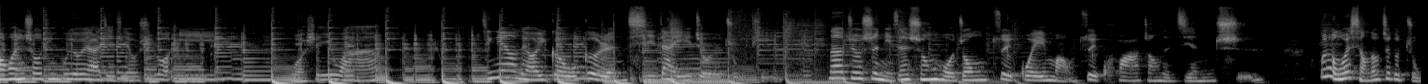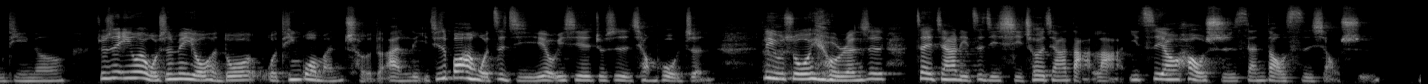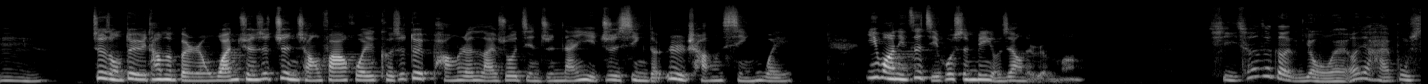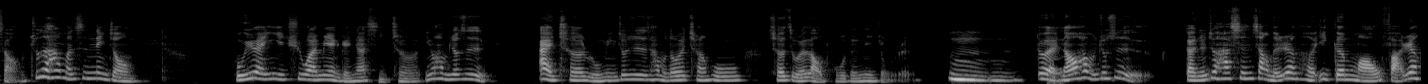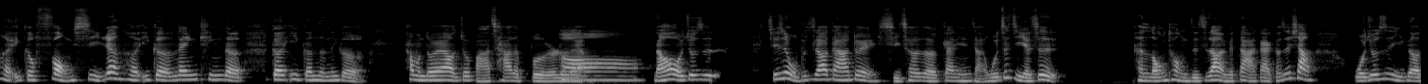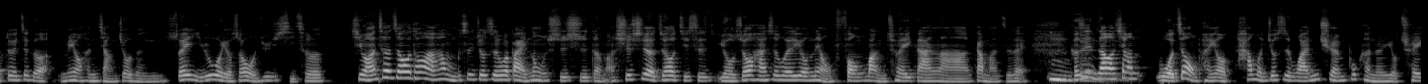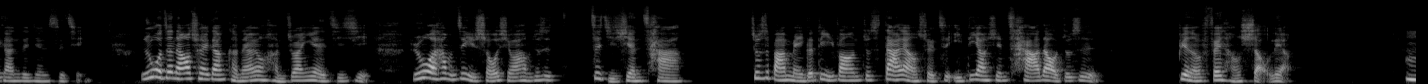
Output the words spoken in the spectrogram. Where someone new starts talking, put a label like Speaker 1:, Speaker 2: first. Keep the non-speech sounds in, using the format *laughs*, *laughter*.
Speaker 1: 好，欢迎收听不优雅姐姐，我是洛伊，
Speaker 2: 我是伊娃。
Speaker 1: 今天要聊一个我个人期待已久的主题，那就是你在生活中最龟毛、最夸张的坚持。为什么会想到这个主题呢？就是因为我身边有很多我听过蛮扯的案例，其实包含我自己也有一些就是强迫症。例如说，有人是在家里自己洗车加打蜡，一次要耗时三到四小时。嗯，这种对于他们本人完全是正常发挥，可是对旁人来说简直难以置信的日常行为。伊娃，你自己或身边有这样的人吗？
Speaker 2: 洗车这个有哎、欸，而且还不少。就是他们是那种不愿意去外面给人家洗车，因为他们就是。爱车如命，就是他们都会称呼车子为老婆的那种人。嗯嗯，对。然后他们就是感觉，就他身上的任何一根毛发、任何一个缝隙、任何一个 linking 的跟一根的那个，他们都要就把它擦得倍儿亮。哦。然后就是，其实我不知道大家对洗车的概念讲，我自己也是很笼统，只知道一个大概。可是像我就是一个对这个没有很讲究的人，所以如果有时候我去洗车。洗完车之后，通常他们不是就是会把你弄湿湿的嘛？湿湿了之后，其实有时候还是会用那种风帮你吹干啦，干嘛之类。嗯，可是你知道，像我这种朋友，他们就是完全不可能有吹干这件事情。如果真的要吹干，可能要用很专业的机器。如果他们自己手洗的话，他们就是自己先擦，就是把每个地方就是大量水渍一定要先擦到，就是变得非常少量。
